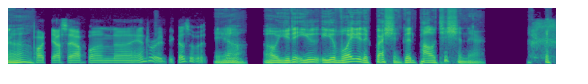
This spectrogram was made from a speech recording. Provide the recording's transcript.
Oh, podcast app on uh, Android because of it? yeah. You know? Oh, you did you you avoided a question. Good politician there.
